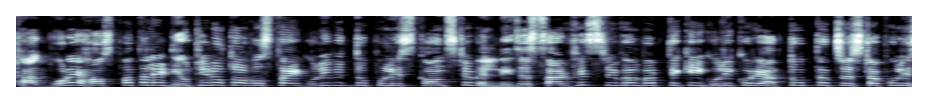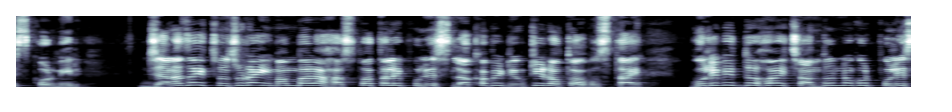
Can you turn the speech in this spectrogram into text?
কাকভোরে হাসপাতালে ডিউটিরত অবস্থায় গুলিবিদ্ধ পুলিশ কনস্টেবল নিজের সার্ভিস রিভলভার থেকেই গুলি করে আত্মহত্যার চেষ্টা পুলিশ কর্মীর। জানা যায়, চুঁচুড়া ইমামবাড়া হাসপাতালে পুলিশ লকআপে ডিউটিরত অবস্থায় গুলিবিদ্ধ হয় চন্দননগর পুলিশ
